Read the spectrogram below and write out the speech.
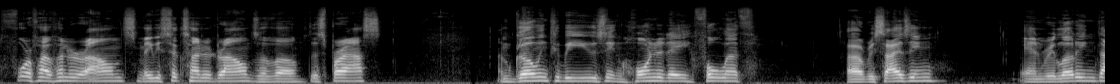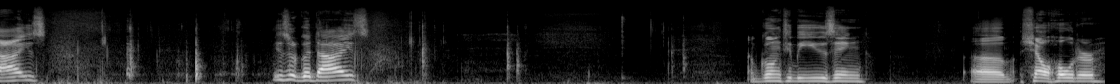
four or five hundred rounds, maybe 600 rounds of uh, this brass. I'm going to be using Hornady full length uh, resizing and reloading dies. These are good dies. I'm going to be using uh, shell holder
